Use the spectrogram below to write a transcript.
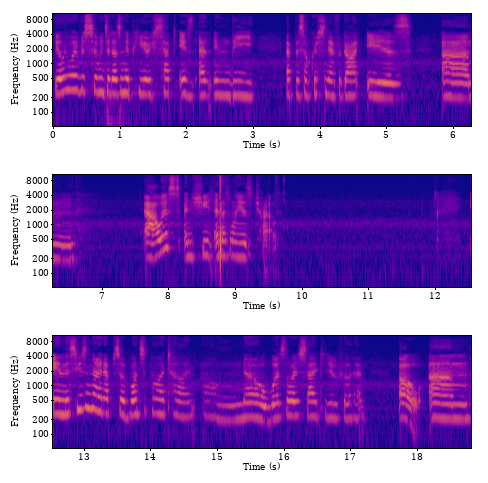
The only one of his siblings that doesn't appear, except is in the episode Kristen I forgot, is um, Alice, and she's and that's only as a child. In the season nine episode Once Upon a Time, oh no, what does Laura decide to do for the time? Oh, um,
